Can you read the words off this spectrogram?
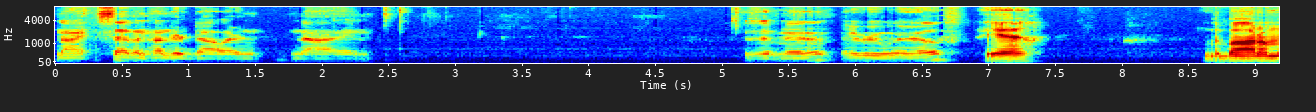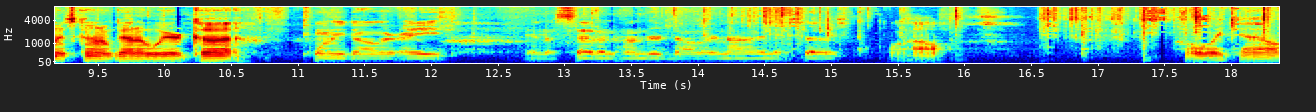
nine seven hundred dollar nine. Is it mint everywhere else? Yeah. The bottom, it's kind of got a weird cut. Twenty dollar eight and a seven hundred dollar nine. It says. Wow. Holy cow.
